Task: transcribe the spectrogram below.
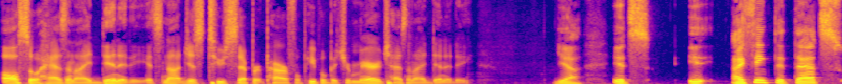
also has an identity. It's not just two separate powerful people, but your marriage has an identity. Yeah, it's. It, I think that that's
